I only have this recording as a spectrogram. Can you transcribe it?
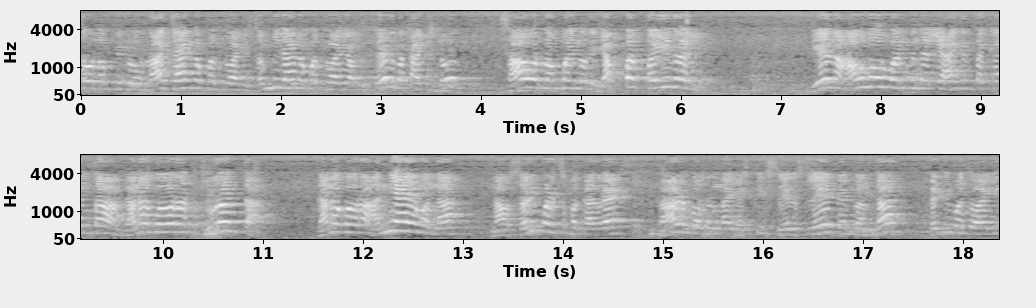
ಸೌಲಭ್ಯಗಳು ರಾಜ್ಯಾಂಗಬದ್ಧವಾಗಿ, ಸಂವಿಧಾನಬದ್ಧವಾಗಿ ಅವರು ಸೇರಬೇಕಾಗಿತ್ತು ಸಾವಿರದ ಒಂಬೈನೂರ ಎಪ್ಪತ್ತೈದರಲ್ಲಿ ಏನು ಆವನೂರು ವರ್ಗದಲ್ಲಿ ಆಗಿರ್ತಕ್ಕಂಥ ಘನಘೋರ ದುರಂತ ಘನಘೋರ ಅನ್ಯಾಯವನ್ನ ನಾವು ಸರಿಪಡಿಸಬೇಕಾದ್ರೆ ಕಾಡುಗೋದ್ರನ್ನ ಎಷ್ಟಿಗೆ ಸೇರಿಸಲೇಬೇಕು ಅಂತ ಕಟಿಬದ್ಧವಾಗಿ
